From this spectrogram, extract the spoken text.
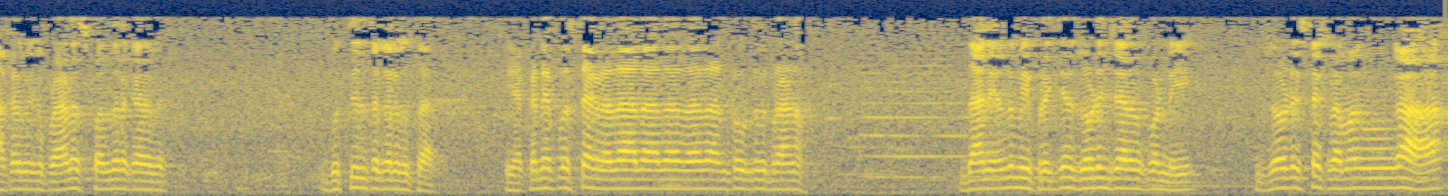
అక్కడ మీకు ప్రాణస్పందన గుర్తించగలుగుతారు. ఎక్కడ నొప్పి వస్తే అక్కడ అలా అలా అలా అలా అలా అంటూ ఉంటుంది ప్రాణం. దాని ఎందుకు మీ ప్రజ్ఞను జోడించారనుకోండి జోడిస్తే క్రమంగా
